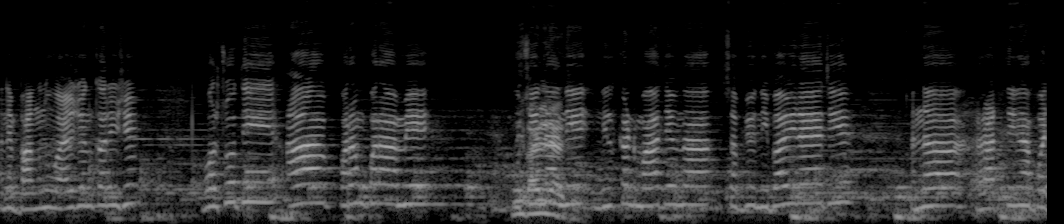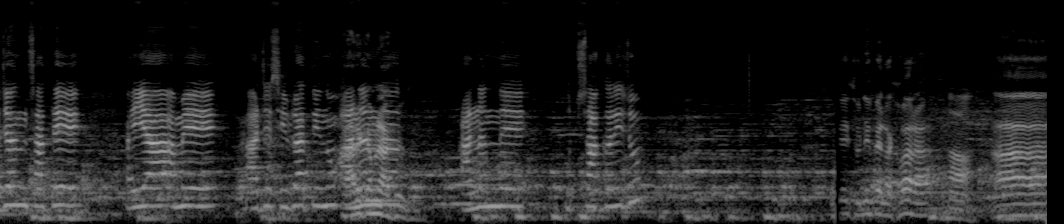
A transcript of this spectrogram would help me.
અને ભાંગનું આયોજન કર્યું છે. વર્ષોથી આ પરંપરા અમે પોશીના નીલકંઠ મહાદેવના સભ્યો નિભાવી રહ્યા છીએ અને રાત્રિના ભજન સાથે અહીંયા અમે આજે શિવરાત્રિનો આનંદ આનંદને ઉત્સાહ કરીશું. એ લખવારા આ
